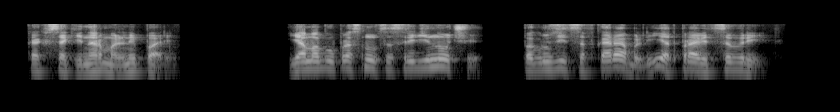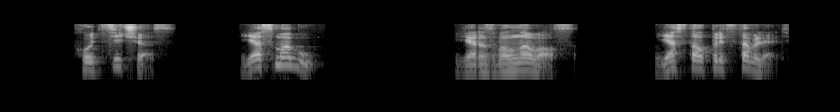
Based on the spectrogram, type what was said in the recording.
как всякий нормальный парень. Я могу проснуться среди ночи, погрузиться в корабль и отправиться в рейд. Хоть сейчас. Я смогу. Я разволновался. Я стал представлять.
